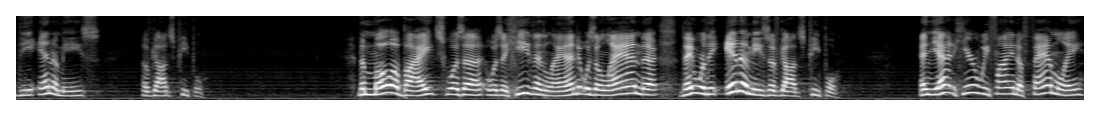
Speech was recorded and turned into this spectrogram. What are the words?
the enemies of God's people. The Moabites was a, was a heathen land. It was a land that they were the enemies of God's people. And yet, here we find a family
